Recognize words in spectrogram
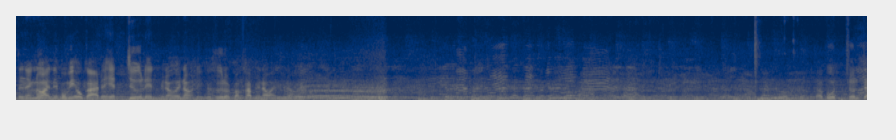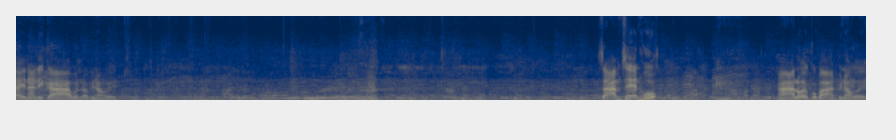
แต่ยังน้อยนี่บ่มีโอกาสได้เห็ดจื้อเล่นพี่น้องเอ้ยเนาะนี่ก็คือรถบังคับน้อยๆพี่น้องเอ้ยถ้าพูดชนใจนาฬิกาบ่เนาะพี่น้องเอ้ยสามแสนหกห้าร้อยกว่าบาทพี่น้องเอ้ย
